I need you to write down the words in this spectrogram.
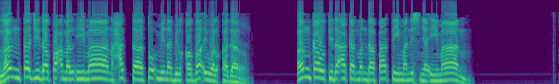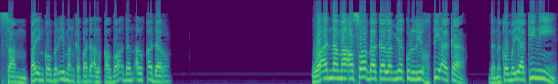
Lan tajida ta'mal iman hatta tu'mina bil qada'i wal qadar. Engkau tidak akan mendapati manisnya iman sampai engkau beriman kepada al-qada dan al-qadar. Wa anna ma asabaka lam yakun liyukhti'aka. Dan engkau meyakini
